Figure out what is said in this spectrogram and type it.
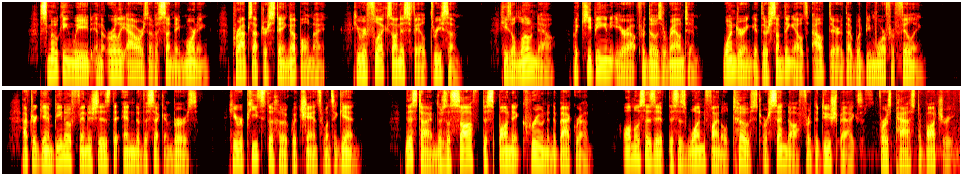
Smoking weed in the early hours of a Sunday morning, perhaps after staying up all night, he reflects on his failed threesome. He's alone now, but keeping an ear out for those around him, wondering if there's something else out there that would be more fulfilling. After Gambino finishes the end of the second verse, he repeats the hook with Chance once again. This time, there's a soft, despondent croon in the background, almost as if this is one final toast or send off for the douchebags for his past debauchery.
